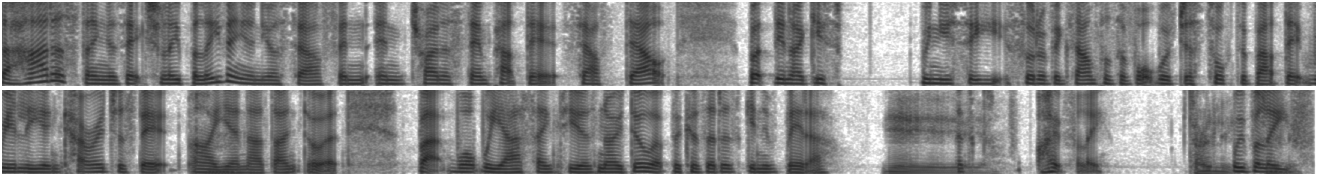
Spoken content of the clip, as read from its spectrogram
The hardest thing is actually believing in yourself and, and trying to stamp out that self doubt. But then I guess when you see sort of examples of what we've just talked about, that really encourages that, oh, yeah, mm. no, don't do it. But what we are saying to you is no, do it because it is getting better. yeah, yeah, yeah, It's yeah. hopefully. Totally. We believe.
